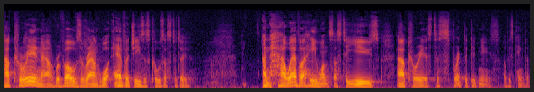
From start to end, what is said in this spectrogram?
Our career now revolves around whatever Jesus calls us to do and however he wants us to use our careers to spread the good news of his kingdom.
